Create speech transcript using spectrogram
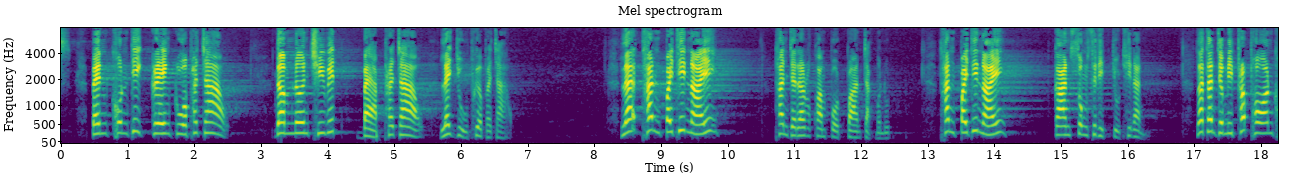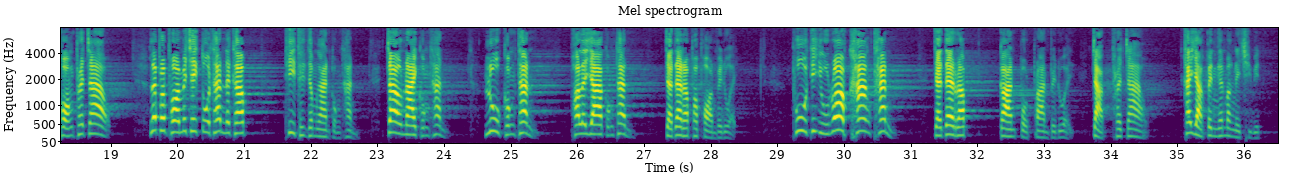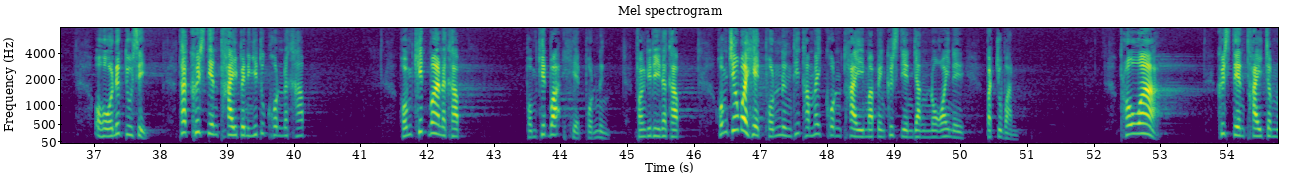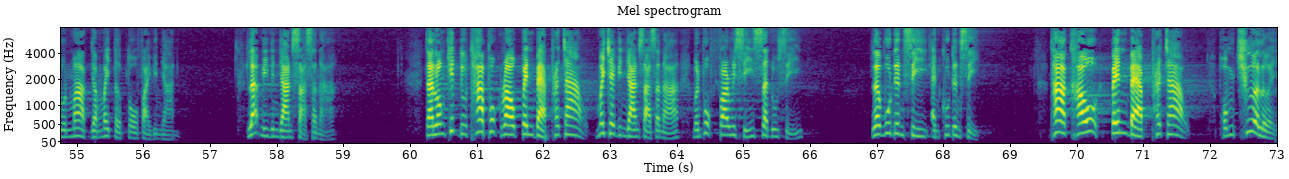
เป็นคนที่เกรงกลัวพระเจ้าดำเนินชีวิตแบบพระเจ้าและอยู่เพื่อพระเจ้า และท่านไปที่ไหน ท่านจะได้รับความโปรดปรานจากมนุษย์ ท่านไปที่ไหนการทรงสถิตอยู่ที่นั่น และท่านจะมีพระพรของพระเจ้า และพระพรไม่ใช่ตัวท่านนะครับ ที่ที่ทำงานของท่าน เจ้านายของท่าน ลูกของท่าน ภรรยาของท่านจะได้รับพระพรไปด้วย ผู้ที่อยู่รอบข้างท่าน จะได้รับการโปรดปรานไปด้วย จากพระเจ้า ใครอยากเป็นงั้นบ้างในชีวิต โอ้โห นึกดูสิ ถ้าคริสเตียนไทยเป็นอย่างนี้ทุกคนนะครับ ผมคิดว่านะครับ ผมคิดว่าเหตุผลหนึ่ง ฟังดีๆนะครับ ผมเชื่อว่าเหตุผลหนึ่งที่ทำให้คนไทยมาเป็นคริสเตียนยังน้อยในปัจจุบัน เพราะว่าคริสเตียนไทยจำนวนมากยังไม่เติบโตฝ่ายวิญญาณ และมีวิญญาณศาสนา แต่ลองคิดดูถ้าพวกเราเป็นแบบพระเจ้า ไม่ใช่วิญญาณศาสนา เหมือนพวกฟาริสีซาดูสีและ wouldn't see and couldn't see ถ้าเขาเป็นแบบพระเจ้า ผมเชื่อเลย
